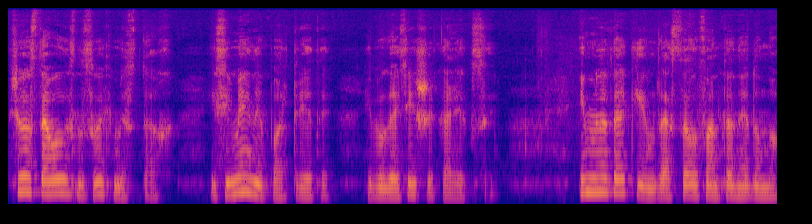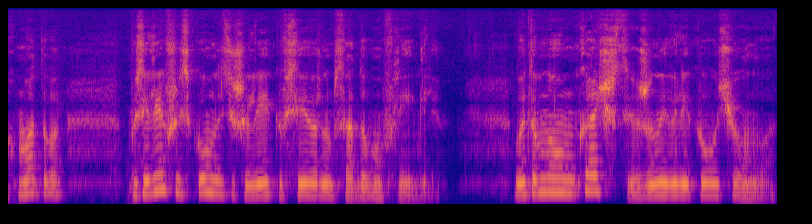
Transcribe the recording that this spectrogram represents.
Все оставалось на своих местах, и семейные портреты, и богатейшие коллекции. Именно таким застала фонтанный дом Ахматова, поселившись в комнате Шелейка в северном садовом флигеле. В этом новом качестве жены великого ученого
